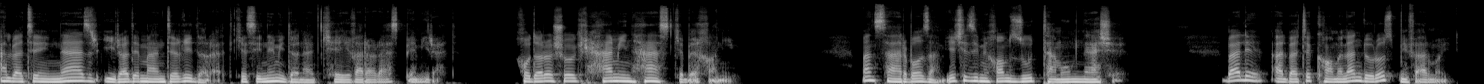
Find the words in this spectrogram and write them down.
البته این نظر ایراد منطقی دارد. کسی نمی‌داند کی قرار است بمیرد. خدا را شکر همین هست که بخوانیم. من سربازم. یه چیزی می‌خوام زود تموم نشه. بله البته کاملا درست میفرمایید.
